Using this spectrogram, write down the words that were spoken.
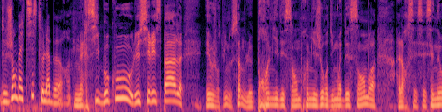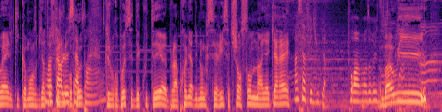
de Jean-Baptiste Labeur. Merci beaucoup, Lucie Rispal. Et aujourd'hui, nous sommes le 1er décembre, premier jour du mois de décembre. Alors, c'est Noël qui commence bientôt. On va faire le propose, sapin. Ce que je vous propose, c'est d'écouter euh, pour la première d'une longue série cette chanson de Maria Carré. Ah, ça fait du bien. Pour un vendredi. Bah oui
